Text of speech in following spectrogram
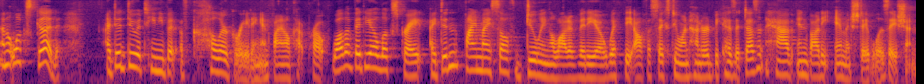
and it looks good. I did do a teeny bit of color grading in Final Cut Pro. While the video looks great, I didn't find myself doing a lot of video with the Alpha 6100 because it doesn't have in-body image stabilization.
